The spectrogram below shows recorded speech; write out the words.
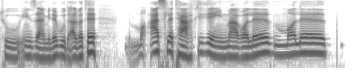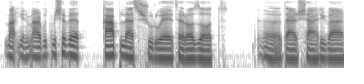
تو این زمینه بود. البته ما اصل تحقیق این مقاله مال یعنی مربوط میشه به قبل از شروع اعتراضات در شهریور.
